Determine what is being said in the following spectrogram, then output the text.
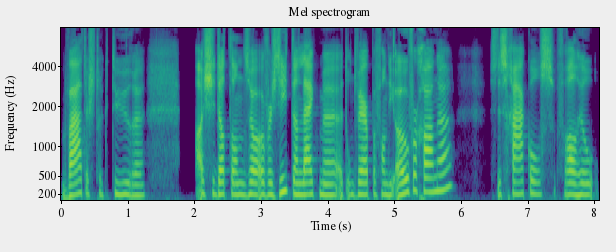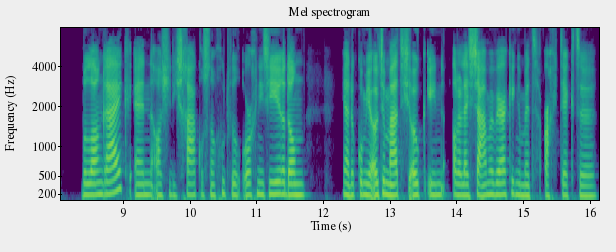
waterstructuren. Als je dat dan zo overziet, dan lijkt me het ontwerpen van die overgangen dus de schakels vooral heel belangrijk. En als je die schakels dan goed wil organiseren, dan, ja, dan kom je automatisch ook in allerlei samenwerkingen met architecten,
